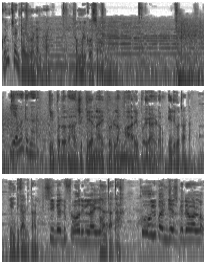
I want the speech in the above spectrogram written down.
కొంచెం టైం ఇవ్వండి అన్నా. తమ్ముడు కోసం. ఏమంటున్నాడు? ఇప్పుడు రాజకీయ నాయకుడిలా మారిపోయాడు. ఇదిగో తాత ఇంటి కాగితాలు. సిమెంట్ ఫ్లోర్ ఇల్లు అయ్యా తాత. కూలి పని చేసుకునే వాళ్ళం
